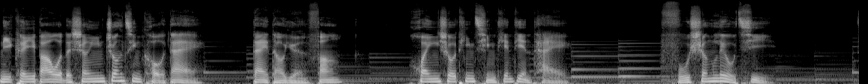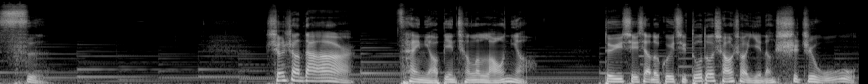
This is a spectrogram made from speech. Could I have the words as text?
你可以把我的声音装进口袋，带到远方。欢迎收听晴天电台《浮生六记》四。升上大二，菜鸟变成了老鸟，对于学校的规矩多多少少也能视之无物。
